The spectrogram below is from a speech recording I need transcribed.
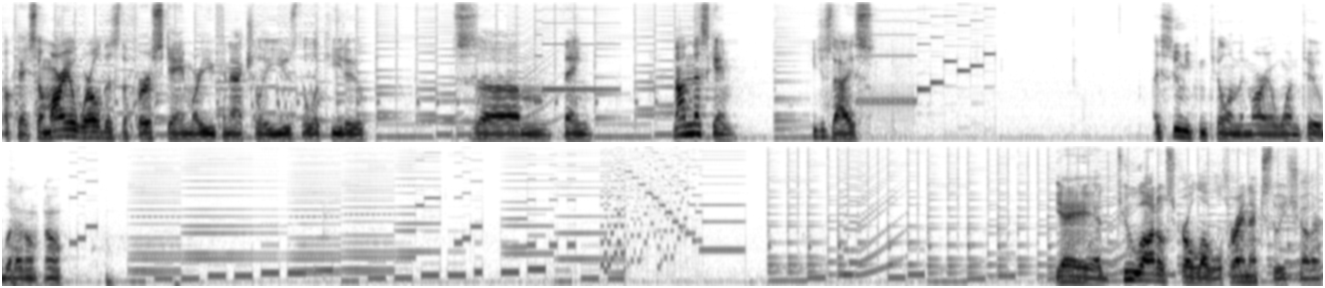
Okay, so Mario World is the first game where you can actually use the Lakitu um, thing. Not in this game. He just dies. I assume you can kill him in Mario 1 too, but I don't know. Yeah, yeah. Two auto-scroll levels right next to each other.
